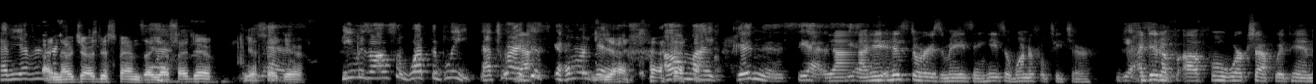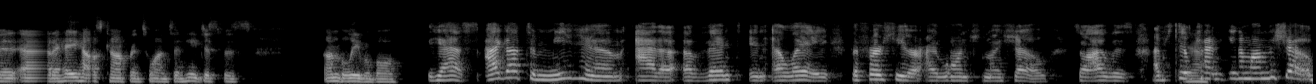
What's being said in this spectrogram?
Have you ever i know joe dispenza yes. yes i do. Yes, yes, i do. He was also what the bleep. That's where yeah. i discovered him. Yes. oh my goodness. Yes yeah yes. his story is amazing. He's a wonderful teacher yeah i did a, a full workshop with him at, at a hay house conference once and he just was unbelievable Yes, I got to meet him at an event in LA the first year I launched my show. So I was, I'm still yeah. trying to get him on the show.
